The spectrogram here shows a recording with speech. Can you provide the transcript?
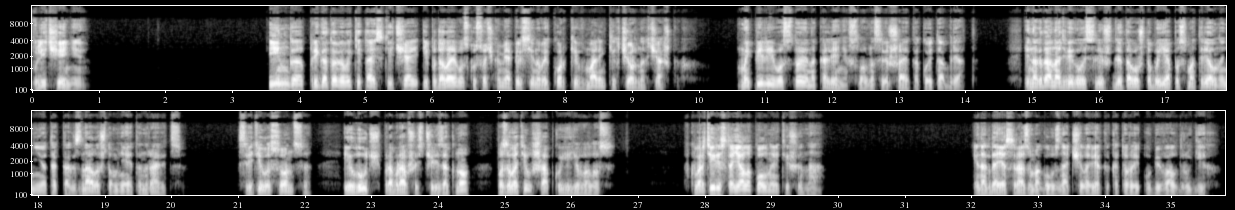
Влечение Инга приготовила китайский чай и подала его с кусочками апельсиновой корки в маленьких черных чашках. Мы пили его стоя на коленях, словно совершая какой-то обряд. Иногда она двигалась лишь для того, чтобы я посмотрел на нее, так как знала, что мне это нравится. Светило солнце, и луч, пробравшись через окно, позолотил шапку ее волос. В квартире стояла полная тишина. Иногда я сразу могу узнать человека, который убивал других.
